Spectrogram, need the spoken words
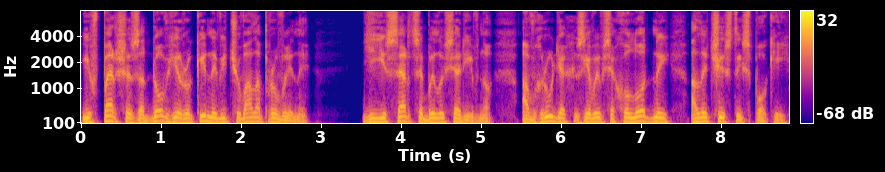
і вперше за довгі роки не відчувала провини. Її серце билося рівно, а в грудях з'явився холодний, але чистий спокій.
